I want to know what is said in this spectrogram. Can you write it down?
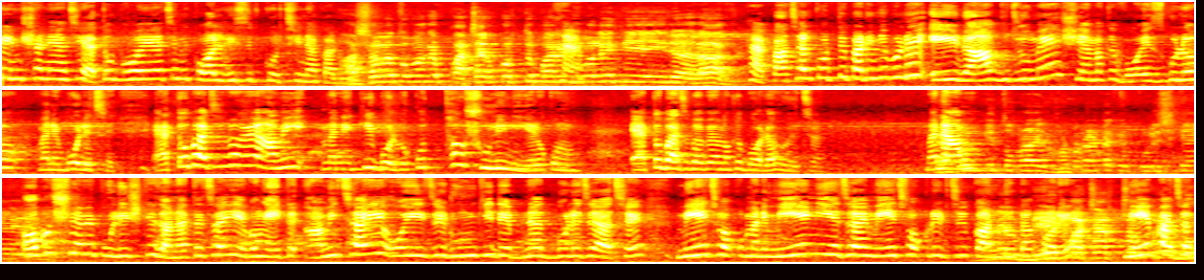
টেনশনে আছি এত ভয়ে আছি আমি কল রিসিভ করছি না কারণ আসলে তোমাকে পাচার করতে পারিনি হ্যাঁ। বলে কি এই রাগ? হ্যাঁ পাচার করতে পারিনি বলে এই রাগ জমে সে আমাকে ভয়েসগুলো মানে বলেছে। এত বাজেভাবে আমি মানে কি বলব কোথাও শুনিনি এরকম এত বাজেভাবে আমাকে বলা হয়েছে। মানে অবশ্যই আমি পুলিশকে জানাতে চাই এবং এটা আমি চাই ওই যে রুমকি দেবনাথ বলে যে আছে মেয়ে চক মানে মেয়ে নিয়ে যায় মেয়ে চক্রের যে কাণ্ডটা করে মেয়ে পাচার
